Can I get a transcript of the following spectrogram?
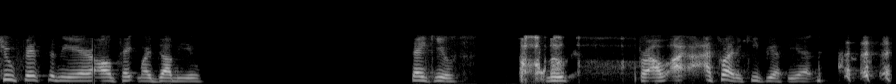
two fists in the air. I'll take my W. Thank you, Luke. For I, I, I tried to keep you at the end.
